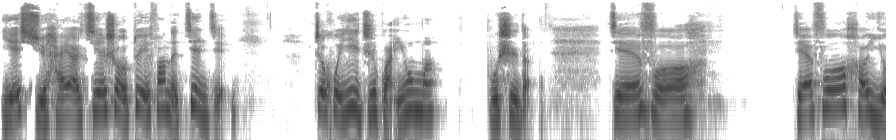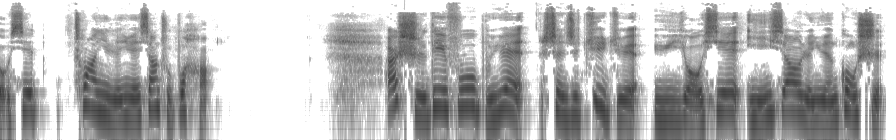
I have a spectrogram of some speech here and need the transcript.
也许还要接受对方的见解。这会一直管用吗？不是的，杰夫，杰夫和有些。创意人员相处不好，而史蒂夫不愿甚至拒绝与有些营销人员共事。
